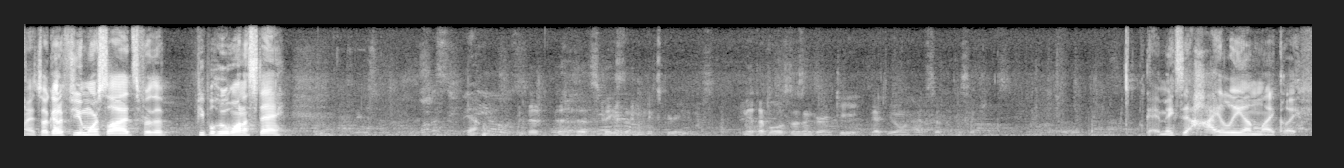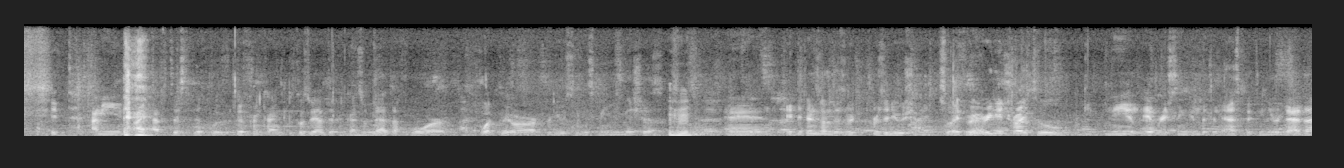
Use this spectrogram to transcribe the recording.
All right, so I've got a few more slides for the people who want to stay. Yeah. That, that, that's based on experience. Metaballs doesn't guarantee that you don't have seven sections. Okay, it makes it highly unlikely. It, I mean, I have tested it with different kinds, because we have different kinds of data for what we are producing, it's mainly meshes. Mm-hmm. And it depends on the resolution. So if you really try to nail every single little aspect in your data,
